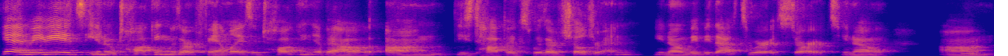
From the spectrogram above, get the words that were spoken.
yeah, and maybe it's you know talking with our families and talking about um, these topics with our children. You know, maybe that's where it starts. You know, um,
